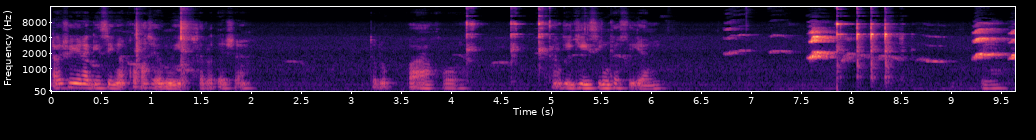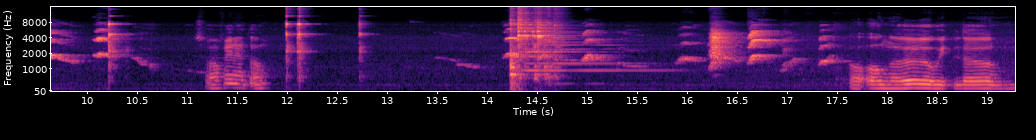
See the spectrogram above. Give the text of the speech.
Actually, nagising ako kasi umiyak talaga siya. Tulog pa ako. Nagigising kasi yan. So, okay na to. Oo nga, wait lang.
